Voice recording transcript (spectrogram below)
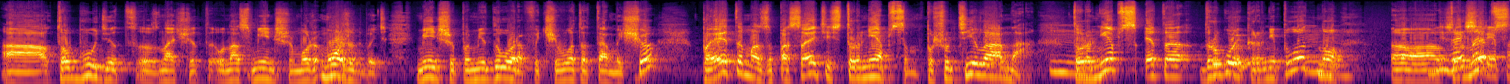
а, то будет, значит, у нас меньше, может, может быть, меньше помидоров и чего-то там еще, Поэтому запасайтесь турнепсом, пошутила она. Mm. Турнепс это другой корнеплод, mm. но турнепс,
